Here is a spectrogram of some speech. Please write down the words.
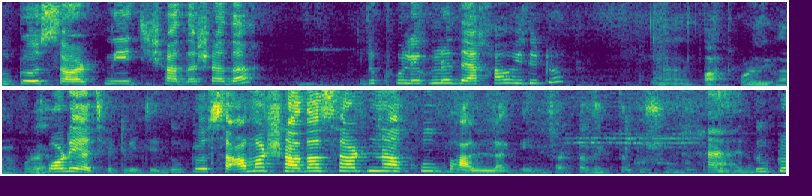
দুটো শার্ট নিয়েছি সাদা সাদা। একটু খুলে খুলে দেখাও ওই দুটো। পাঠ করে দিই ভালো করে। পরে আছে ঠিক আছে। দুটো আমার সাদা শার্ট না খুব ভালো লাগে। শার্টটা দেখতে খুব সুন্দর হ্যাঁ দুটো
